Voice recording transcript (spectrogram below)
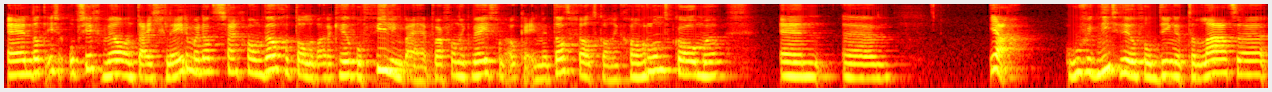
En dat is op zich wel een tijdje geleden, maar dat zijn gewoon wel getallen waar ik heel veel feeling bij heb. Waarvan ik weet van oké, met dat geld kan ik gewoon rondkomen. En uh, ja, hoef ik niet heel veel dingen te laten.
